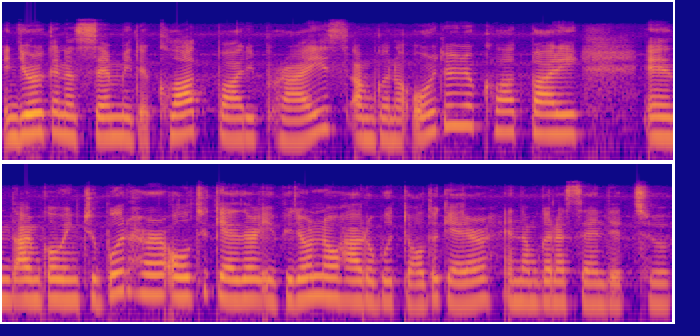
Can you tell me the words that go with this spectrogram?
And you're gonna send me the cloth body price. I'm gonna order the cloth body and I'm going to put her all together. If you don't know how to put all together and I'm gonna send it to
